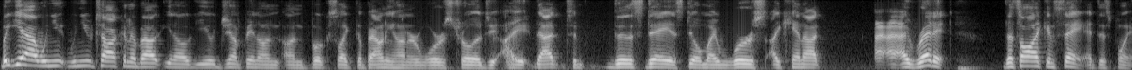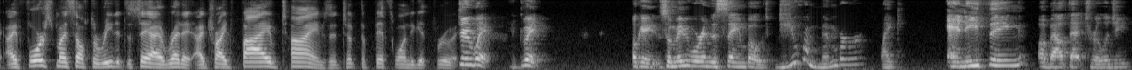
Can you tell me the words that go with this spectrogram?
but yeah, when you when you're talking about you know you jump in on on books like the Bounty Hunter Wars trilogy, I that to this day is still my worst. I cannot. I, I read it. That's all I can say at this point. I forced myself to read it to say I read it. I tried five times and it took the fifth one to get through it. Dude, wait, wait. Okay, so maybe we're in the same boat. Do you remember like anything about that trilogy?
